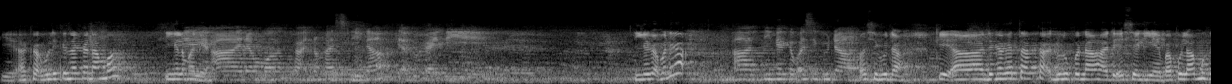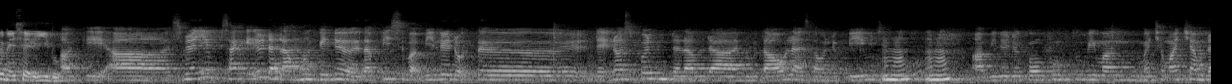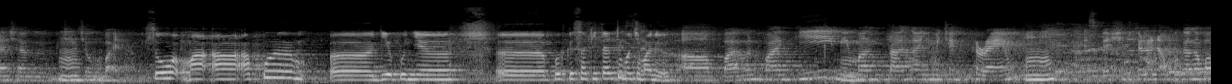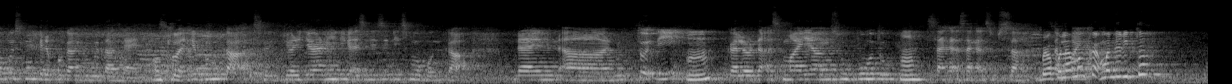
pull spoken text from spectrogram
Okay, akak boleh kenalkan nama? Tinggal Okay, mana? uh, nama Kak Nur Haslina di Abdul Kadir. Tinggal kat mana kak? Uh, tinggal kat Pasir Gudang. Pasir Gudang. Okay, uh, dengan kata akak dulu pernah ada SLE kan? Berapa lama kena SLE tu? Okey, uh, sebenarnya sakit tu dah lama kena tapi sebab bila doktor diagnose pun dalam dah 2 tahun lah, setahun lebih macam Mhm, tu. mhm. Uh, bila dia confirm tu memang macam-macam dah cara Mhm. macam-macam ubat lah. So, ma- uh, apa uh, dia punya uh, apa kesakitan tu macam mana? Uh, bangun pagi Hmm. memang tangan macam cramp. Hmm. Especially kalau nak pegang apa-apa semua kena pegang dua tangan. Okey. Sebab dia bengkak. So, jari-jari ni kat sini-sini semua bengkak. Dan uh, lutut ni Hmm. kalau nak semayang subuh tu Hmm. sangat-sangat susah. Berapa lama kak menderita?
